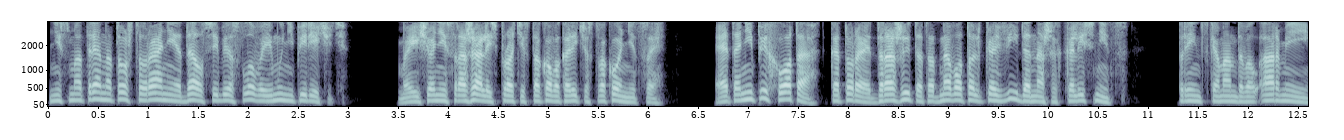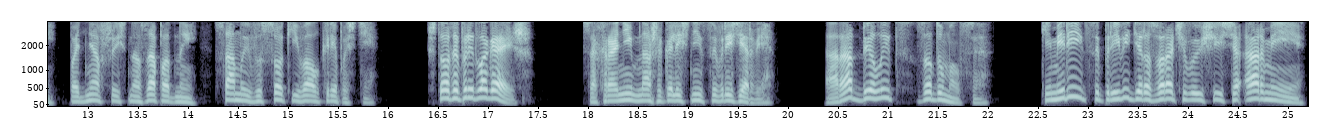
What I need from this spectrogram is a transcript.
несмотря на то, что ранее дал себе слово ему не перечить. «Мы еще не сражались против такого количества конницы. Это не пехота, которая дрожит от одного только вида наших колесниц. Принц командовал армией, поднявшись на западный, самый высокий вал крепости. Что ты предлагаешь? Сохраним наши колесницы в резерве. Арат Белыт задумался. Кемерийцы при виде разворачивающейся армии,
